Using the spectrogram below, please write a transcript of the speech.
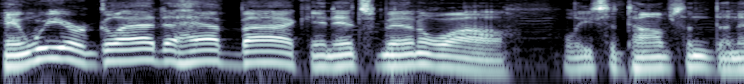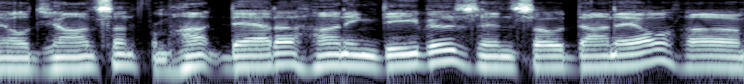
And we are glad to have back, and it's been a while, Lisa Thompson, Donnell Johnson from Hunt Data, Hunting Divas. And so, Donnell, uh,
